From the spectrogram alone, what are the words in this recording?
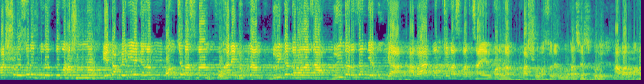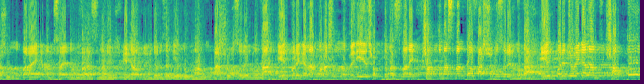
পাঁচশো বছরের দূরত্ব মহাশূন্য। এটা পেরিয়ে গেলাম পঞ্চম আসমান, ওখানে ঢুকলাম, দুইটা দরওয়াজা, দুই দরজা দিয়ে ঢুকা আবার পঞ্চম আসমান ছায়ের করলাম। পাঁচশো বছরের মোটা শেষ করে আবার মহাশূন্য পাড়ায় গেলাম ছয় নম্বর আসমানে। এটাও দুই দরজা দিয়ে ঢুকলাম, পাঁচশো বছরের মোটা। এরপরে গেলাম মহাশূন্য পেরিয়ে সপ্তম আসমানে। সপ্তম আসমানটাও পাঁচশো বছরের মোটা। এরপরে চলে গেলাম সপ্তম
